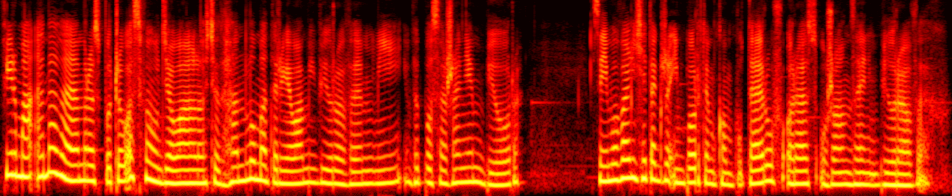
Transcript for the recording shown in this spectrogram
Firma MMM rozpoczęła swoją działalność od handlu materiałami biurowymi, wyposażeniem biur. Zajmowali się także importem komputerów oraz urządzeń biurowych.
